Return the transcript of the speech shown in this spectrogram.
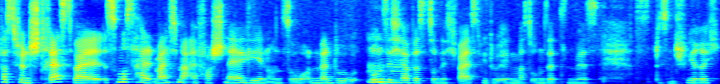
was für ein Stress, weil es muss halt manchmal einfach schnell gehen und so. Und wenn du unsicher bist und nicht weißt, wie du irgendwas umsetzen willst, ist es ein bisschen schwierig.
